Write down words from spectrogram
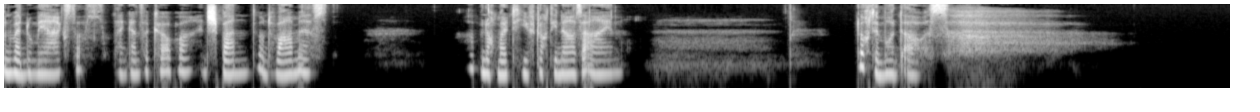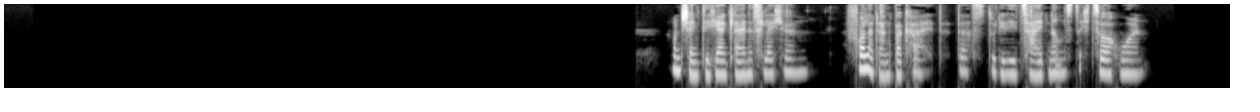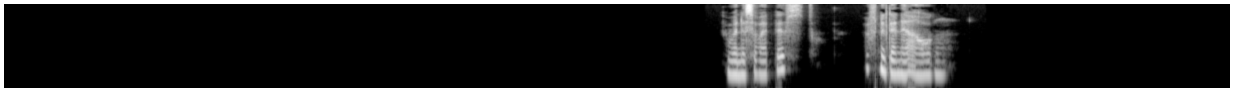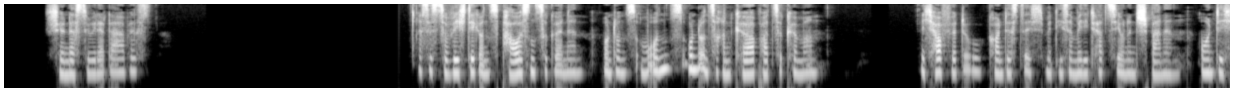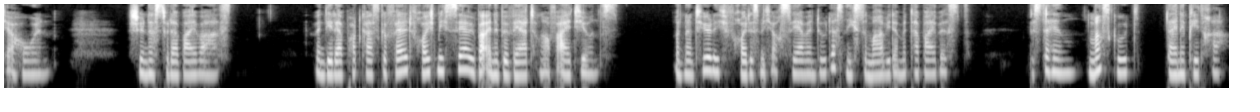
Und wenn du merkst, dass dein ganzer Körper entspannt und warm ist, atme nochmal tief durch die Nase ein, durch den Mund aus. Und schenk dir hier ein kleines Lächeln voller Dankbarkeit, dass du dir die Zeit nimmst, dich zu erholen. Und wenn du soweit bist, öffne deine Augen. Schön, dass du wieder da bist. Es ist so wichtig, uns Pausen zu gönnen und uns um uns und unseren Körper zu kümmern. Ich hoffe, du konntest dich mit dieser Meditation entspannen und dich erholen. Schön, dass du dabei warst. Wenn dir der Podcast gefällt, freue ich mich sehr über eine Bewertung auf iTunes. Und natürlich freut es mich auch sehr, wenn du das nächste Mal wieder mit dabei bist. Bis dahin, mach's gut, deine Petra.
